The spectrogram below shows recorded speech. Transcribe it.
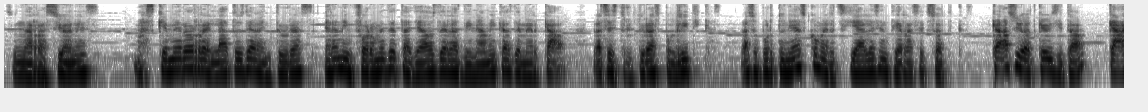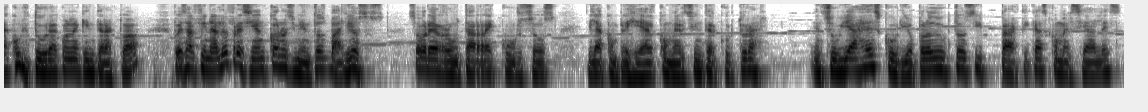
sus narraciones, más que meros relatos de aventuras, eran informes detallados de las dinámicas de mercado, las estructuras políticas, las oportunidades comerciales en tierras exóticas. Cada ciudad que visitaba, cada cultura con la que interactuaba, pues al final le ofrecían conocimientos valiosos sobre rutas, recursos, y la complejidad del comercio intercultural. En su viaje descubrió productos y prácticas comerciales,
